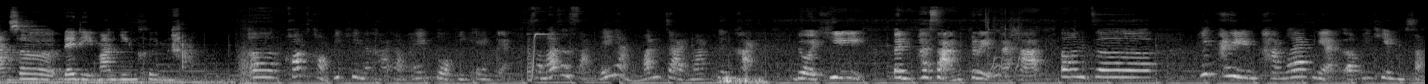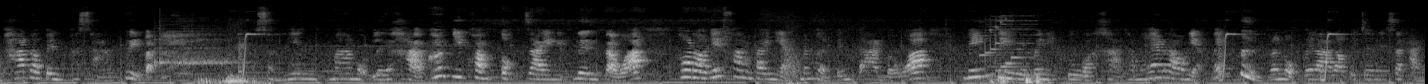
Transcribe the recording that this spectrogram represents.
answer ได้ดีมากยิ่งขึ้นค่ะเออคอร์สของพี่คิมนะคะทำให้ตัวพิงเองเนี่ยสามารถสื่อสารได้อย่างมั่นใจมากขึ้นค่ะ โดยที่เป็นภาษาอังกฤษนะคะ ตอนเจอพี่ครีมครั้งแรกเนี่ยแล้วพี่ครีมสัมภาษณ์เราเป็นภาษาอังกฤษแบบสำเนียงมาหมดเลยค่ะ ก็มีความตกใจนิดนึงแต่ว่าพอเราได้ฟังไปเนี่ยมันเหมือนเป็นการแบบว่า ได้ติวไปในตัวค่ะทำให้เราเนี่ยไม่ตื่นตระหนกเวลาเราไปเจอในสถาน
